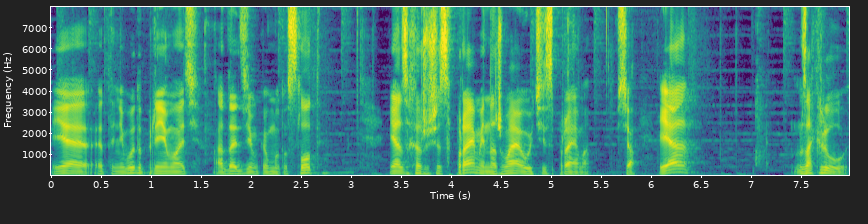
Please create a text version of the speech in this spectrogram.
Я это не буду принимать. Отдадим кому-то слот. Я захожу сейчас в прайм и нажимаю уйти с прайма. Все. Я закрыл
